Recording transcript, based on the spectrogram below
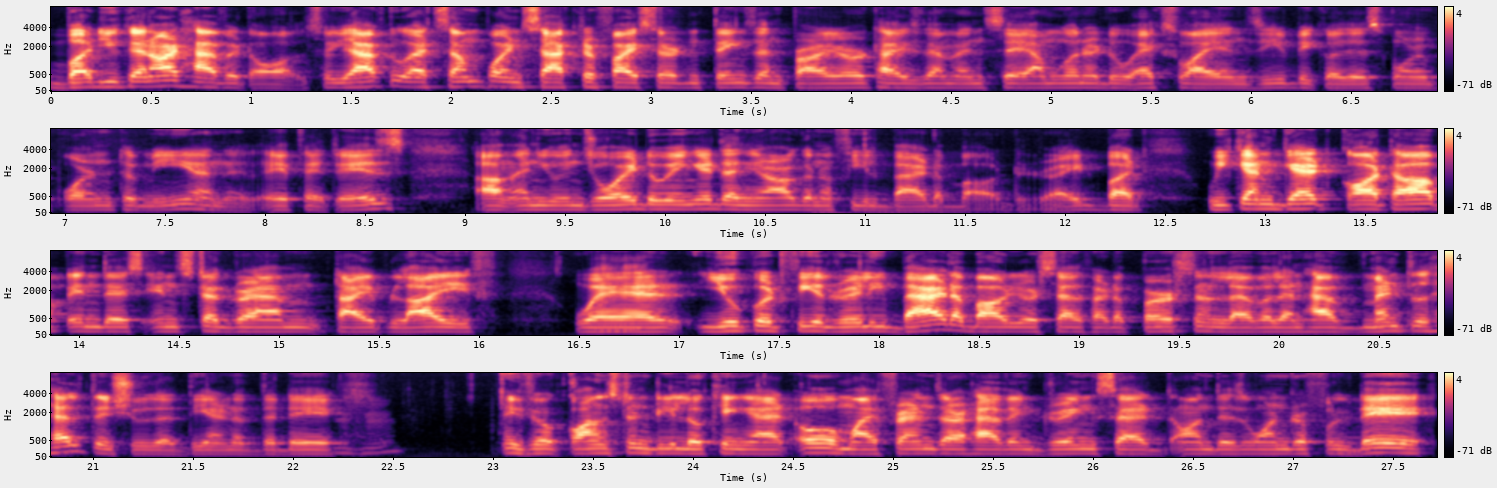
but you cannot have it all. So you have to at some point sacrifice certain things and prioritize them and say, I'm going to do X, Y, and Z because it's more important to me. And if it is, um, and you enjoy doing it, then you're not going to feel bad about it, right? But we can get caught up in this Instagram type life where you could feel really bad about yourself at a personal level and have mental health issues at the end of the day, mm-hmm. If you're constantly looking at, oh, my friends are having drinks on this wonderful day,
